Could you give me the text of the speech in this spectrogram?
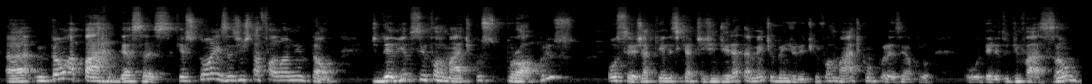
Uh, então, a par dessas questões, a gente está falando, então, de delitos informáticos próprios, ou seja, aqueles que atingem diretamente o bem jurídico informático, como, por exemplo, o delito de invasão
